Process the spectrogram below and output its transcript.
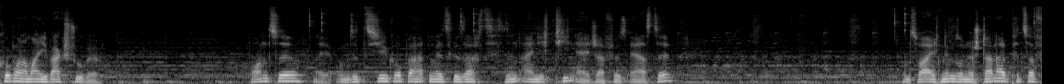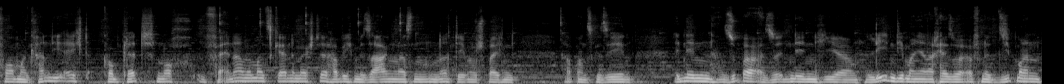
gucken wir nochmal in die Backstube. Bonze, nee, unsere Zielgruppe hatten wir jetzt gesagt, sind eigentlich Teenager fürs Erste. Und zwar, ich nehme so eine Standard-Pizza-Form, man kann die echt komplett noch verändern, wenn man es gerne möchte. Habe ich mir sagen lassen, ne? dementsprechend hat man es gesehen. In den super, also in den hier Läden, die man ja nachher so eröffnet, sieht man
